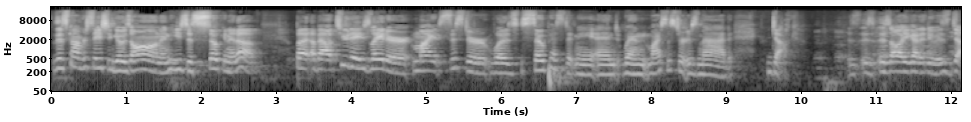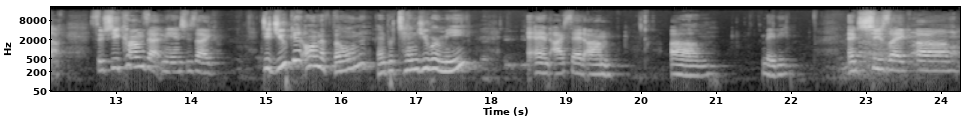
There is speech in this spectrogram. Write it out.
this conversation goes on, and he's just soaking it up. But about two days later, my sister was so pissed at me, and when my sister is mad, duck is, is, is all you gotta do is duck. So she comes at me and she's like, Did you get on the phone and pretend you were me? And I said, Um, um, maybe. And she's like, um,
